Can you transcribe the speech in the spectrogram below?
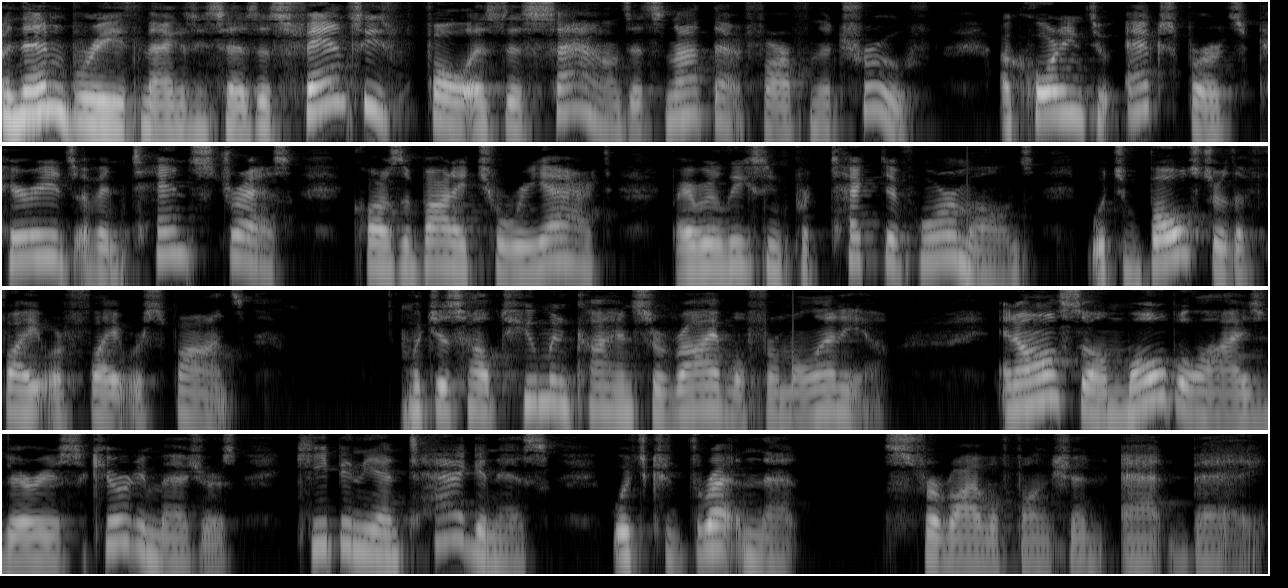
And then Breathe magazine says, as fanciful as this sounds, it's not that far from the truth. According to experts, periods of intense stress cause the body to react by releasing protective hormones, which bolster the fight or flight response, which has helped humankind's survival for millennia, and also mobilize various security measures, keeping the antagonists which could threaten that survival function at bay.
